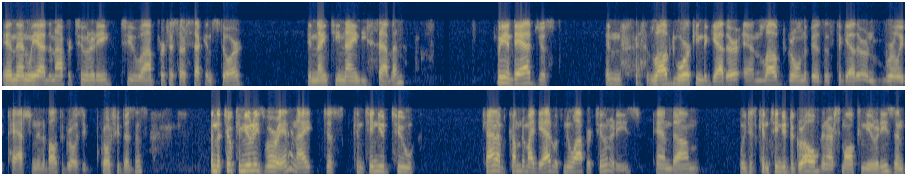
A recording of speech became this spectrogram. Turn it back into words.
And then we had an opportunity to uh, purchase our second store in 1997. Me and Dad just and loved working together and loved growing the business together and really passionate about the grocery grocery business and the two communities we're in. And I just continued to kind of come to my dad with new opportunities, and um, we just continued to grow in our small communities. And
